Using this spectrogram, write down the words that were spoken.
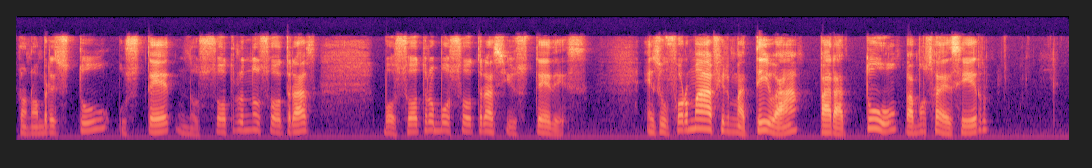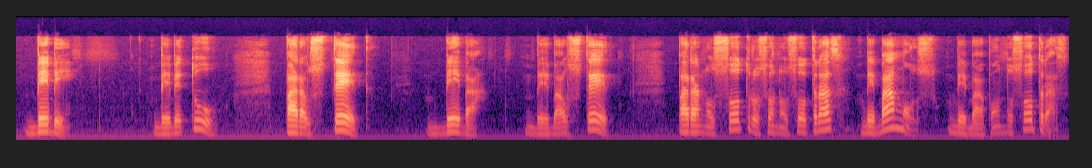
pronombres tú, usted, nosotros, nosotras, vosotros, vosotras y ustedes. En su forma afirmativa, Para tú vamos a decir bebe, bebe tú. Para usted, beba, beba usted. Para nosotros o nosotras, bebamos, bebamos nosotras.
